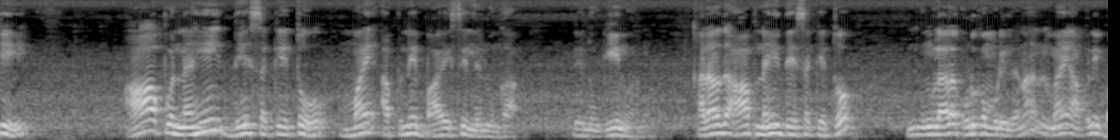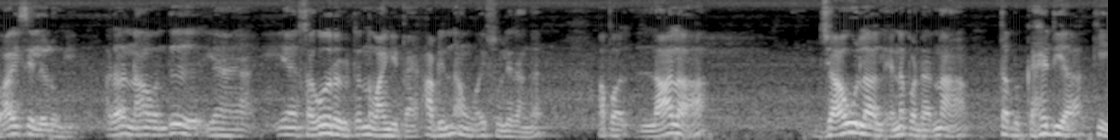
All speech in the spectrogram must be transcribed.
கி ஆப் नहीं தே सके तो मैं अपने भाई से ले लूँगा அதாவது ஆப் நஹி தே சக்கே தோ உங்களால் கொடுக்க முடியலன்னா மை அப்படி பாய்ஸே லெலுங்கி அதாவது நான் வந்து என் என் சகோதரர்கிட்டருந்து வாங்கிப்பேன் அப்படின்னு அவங்க ஒய்ஃப் சொல்லிடுறாங்க. அப்போ லாலா ஜாவுலால் என்ன பண்ணுறாருன்னா தப் கஹதியா கி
